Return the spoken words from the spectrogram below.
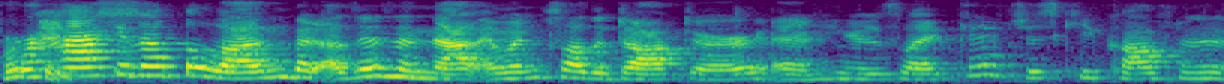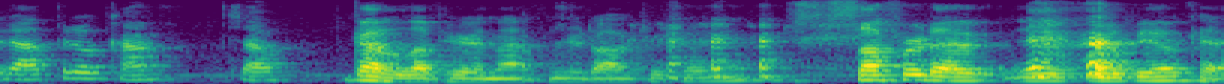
we're hacking up a lung, but other than that, I went and saw the doctor, and he was like, "Yeah, just keep coughing it up. It'll come." So, Gotta love hearing that from your doctor. Just suffer it out, you'll, you'll be okay.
